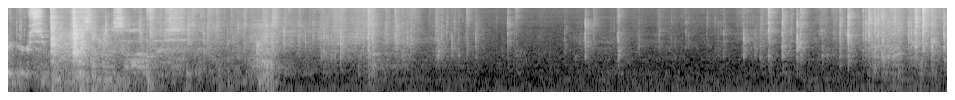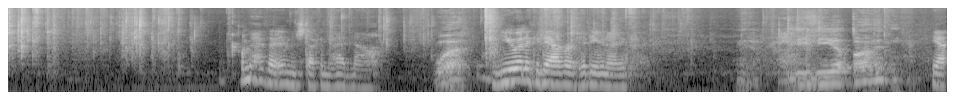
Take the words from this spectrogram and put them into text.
Bigger surface in this office. I'm gonna have that image stuck in my head now. What? You and a cadaver hitting a knife. Yeah. Knee me up on it. Yeah.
